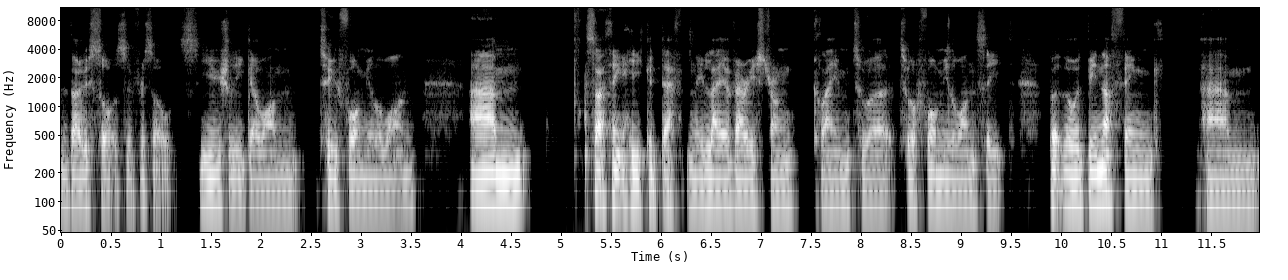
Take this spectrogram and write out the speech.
those sorts of results usually go on to Formula One. Um, so I think he could definitely lay a very strong claim to a to a Formula One seat. But there would be nothing um,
